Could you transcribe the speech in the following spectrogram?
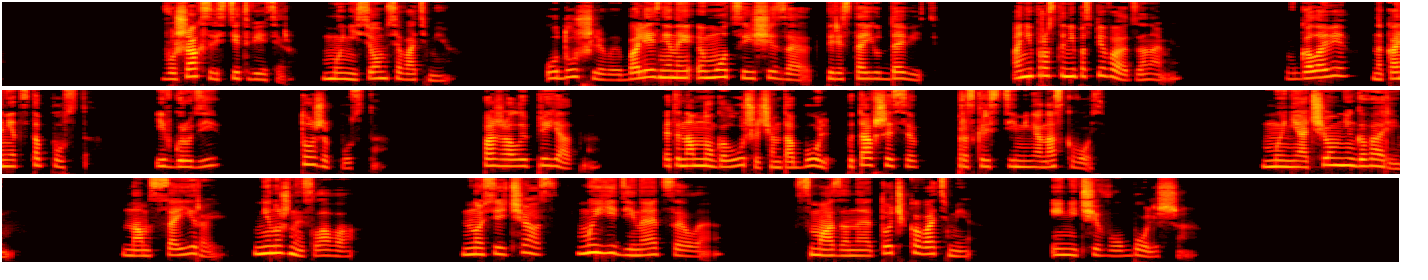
В ушах свистит ветер. Мы несемся во тьме. Удушливые, болезненные эмоции исчезают, перестают давить. Они просто не поспевают за нами. В голове наконец-то пусто. И в груди тоже пусто. Пожалуй, приятно. Это намного лучше, чем та боль, пытавшаяся проскрести меня насквозь. Мы ни о чем не говорим. Нам с Саирой не нужны слова. Но сейчас мы единое целое смазанная точка во тьме. И ничего больше.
